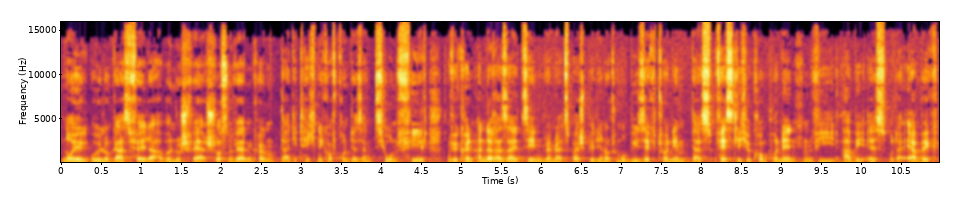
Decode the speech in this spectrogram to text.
neue Öl- und Gasfelder aber nur schwer erschlossen werden können, da die Technik aufgrund der Sanktionen fehlt. Und wir können andererseits sehen, wenn wir als Beispiel den Automobilsektor nehmen, dass westliche Komponenten wie ABS oder Airbag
